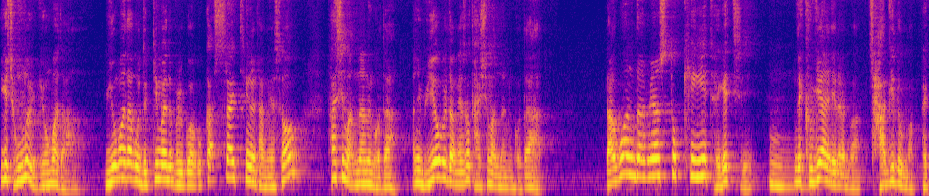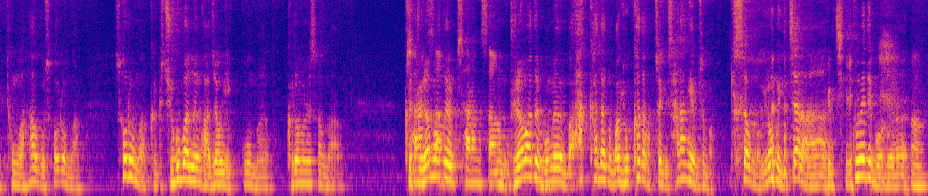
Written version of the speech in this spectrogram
이게 정말 위험하다. 위험하다고 느낌에도 불구하고 가스라이팅을 당해서 다시 만나는 거다. 아니 위협을 당해서 다시 만나는 거다. 라고 한다면 스토킹이 되겠지. 음. 근데 그게 아니라 막 자기도 막 백통화하고 서로 막 서로 막 그렇게 주고받는 과정이 있고 막 그러면서 막 그 드라마들 사랑 싸움. 음, 드라마들 보면 막 하다가 막 욕하다 갑자기 사랑해 무슨 막 키스하고 막 이런 거 있잖아. 그렇지. 코미디 보면 어.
